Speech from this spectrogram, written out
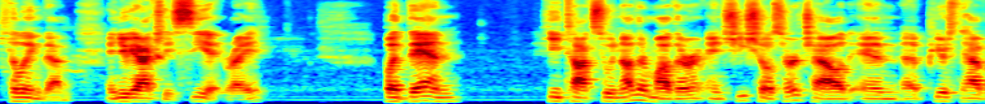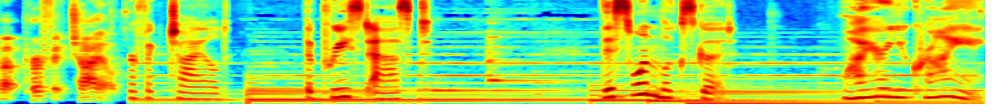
killing them, and you can actually see it, right? But then he talks to another mother and she shows her child and appears to have a perfect child. perfect child. The priest asked, This one looks good. Why are you crying?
